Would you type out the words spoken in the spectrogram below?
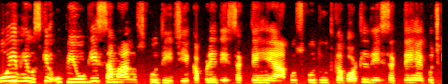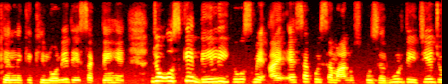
कोई भी उसके उपयोगी सामान उसको दीजिए। कपड़े दे सकते हैं, आप उसको दूध का बॉटल दे सकते हैं, कुछ खेलने के खिलौने दे सकते हैं, जो उसके डेली यूज़ में आए, ऐसा कोई सामान उसको ज़रूर दीजिए जो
